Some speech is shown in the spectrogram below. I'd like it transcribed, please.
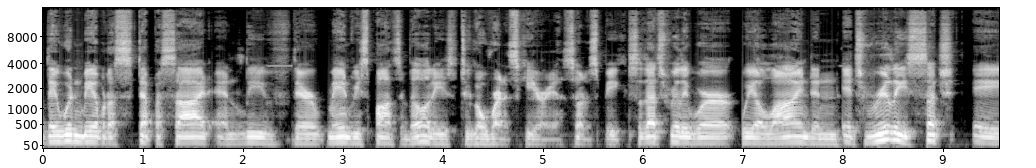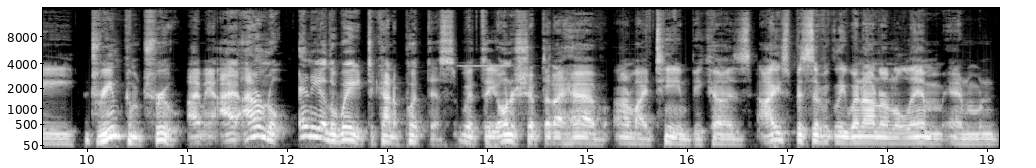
they wouldn't be able to step aside and leave their main responsibilities to go run a ski area, so to speak. So that's really where we aligned. And it's really such a dream come true. I mean, I, I don't know any other way to kind of put this with the ownership that I have on my team because I specifically went out on a limb and when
